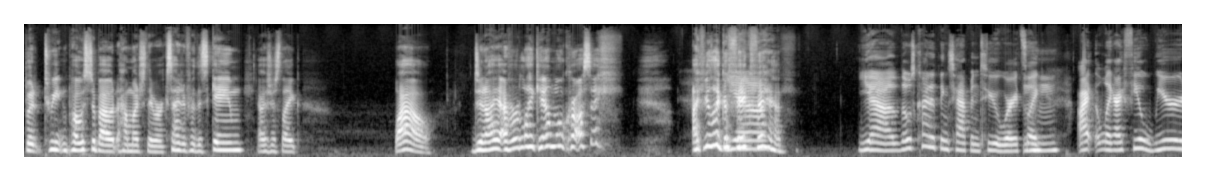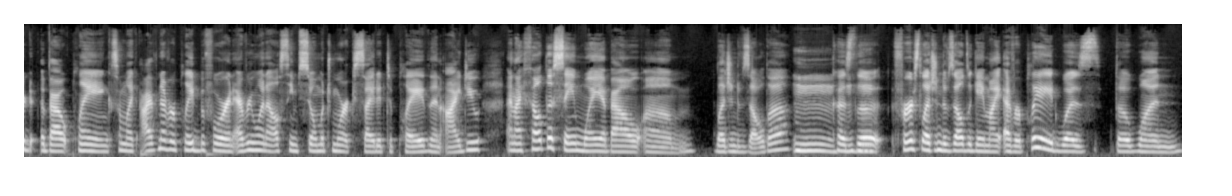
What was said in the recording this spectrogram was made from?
but tweet and post about how much they were excited for this game, I was just like, wow, did I ever like Animal Crossing? I feel like a fake fan. Yeah, those kind of things happen too, where it's like Mm-hmm. I like I feel weird about playing because I'm like I've never played before, and everyone else seems so much more excited to play than I do, and I felt the same way about um, Legend of Zelda Mm, because mm-hmm. the first Legend of Zelda game I ever played was the one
